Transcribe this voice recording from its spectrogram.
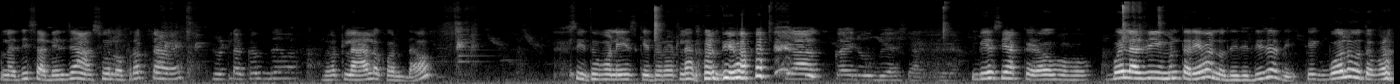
અને દિશાબેન જ્યાં સોલો પ્રગટાવે. રોટલા કરી દેવા. રોટલા હાલો કરી દો. સીધું મને એ જ કીધું રોટલા કરી દેવા. બે શાક કર્યા. ઓહો બોલા જી મને તો રહેવાનું દીધી દીધાથી કંઈક બોલવું તો પણ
